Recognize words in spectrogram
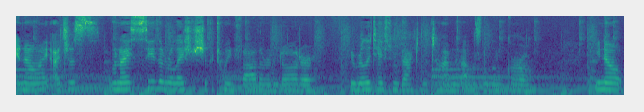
You know, I, I just, when I see the relationship between father and daughter, it really takes me back to the time that I was a little girl. You know,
